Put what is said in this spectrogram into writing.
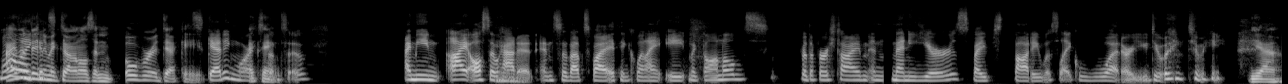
No, I haven't like been to McDonald's in over a decade. it's getting more I think. expensive. I mean, I also had it. And so that's why I think when I ate McDonald's for the first time in many years, my body was like, what are you doing to me? Yeah.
